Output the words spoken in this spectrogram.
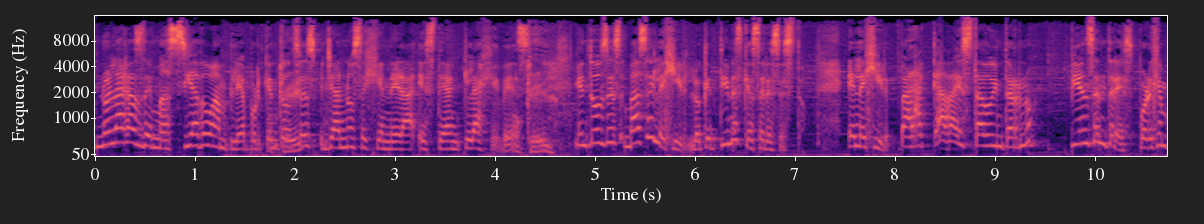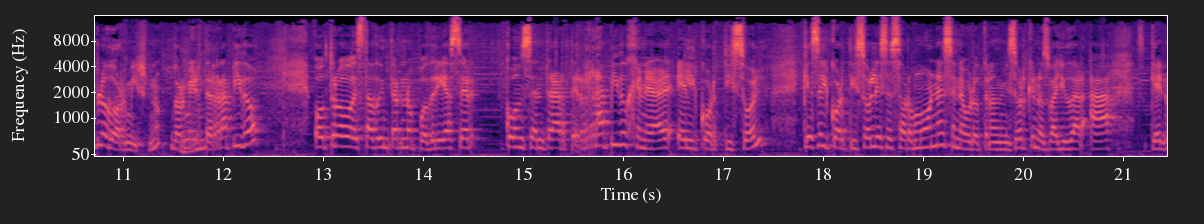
No la hagas demasiado amplia porque entonces ya no se genera este anclaje, ¿ves? Ok. Entonces vas a elegir, lo que tienes que hacer es esto. Elegir para cada estado interno, piensa en tres. Por ejemplo, dormir, ¿no? Dormirte rápido. Otro estado interno podría ser concentrarte, rápido generar el cortisol, que es el cortisol, es esa hormona, ese neurotransmisor que nos va a ayudar a, que en,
